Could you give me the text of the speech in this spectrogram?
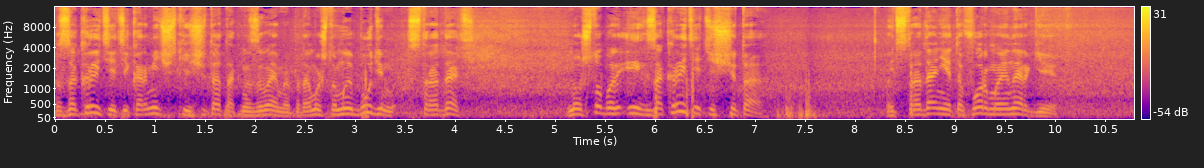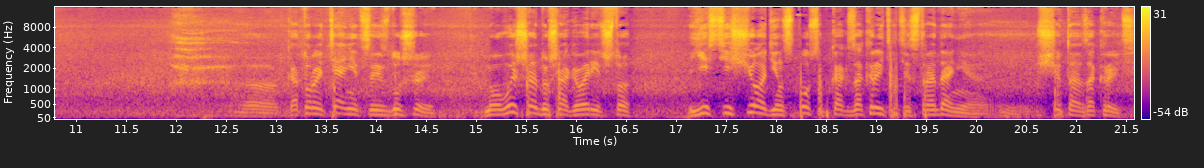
закрыть эти кармические счета, так называемые, потому что мы будем страдать. Но чтобы их закрыть, эти счета, ведь страдание это форма энергии, которая тянется из души. Но высшая душа говорит, что есть еще один способ, как закрыть эти страдания, счета закрыть.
